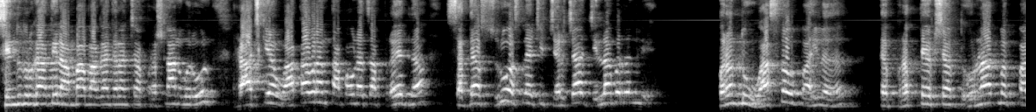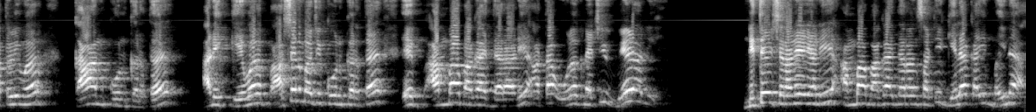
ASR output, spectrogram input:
सिंधुदुर्गातील आंबा बागायतदारांच्या प्रश्नांवरून राजकीय वातावरण तापवण्याचा प्रयत्न सध्या सुरू असल्याची चर्चा जिल्हाभर रंगली आहे. परंतु वास्तव पाहिलं तर प्रत्यक्ष धोरणात्मक पातळीवर काम कोण करतंय आणि केवळ भाषणबाजी कोण करतंय हे आंबा बागायतदारांनी आता ओळखण्याची वेळ आली आहे. नितेश राणे यांनी आंबा बागायतदारांसाठी गेल्या काही महिन्यात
